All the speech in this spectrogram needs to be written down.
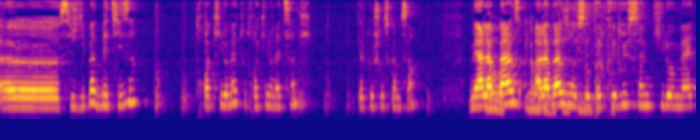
Euh, si je dis pas de bêtises, 3 km ou 3 km 5 quelque chose comme ça. Mais à la base, à la base, c'était prévu 5 km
